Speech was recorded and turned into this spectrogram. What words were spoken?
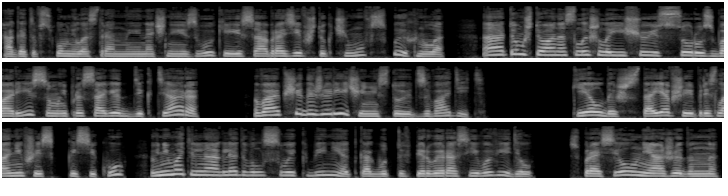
Агата вспомнила странные ночные звуки и, сообразив, что к чему, вспыхнула а о том, что она слышала еще и ссору с Борисом и про совет Дегтяра, вообще даже речи не стоит заводить. Келдыш, стоявший и прислонившись к косяку, внимательно оглядывал свой кабинет, как будто в первый раз его видел. Спросил неожиданно,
